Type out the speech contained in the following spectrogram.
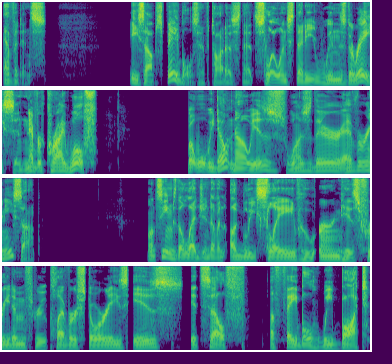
evidence. Aesop's fables have taught us that slow and steady wins the race and never cry wolf. But what we don't know is was there ever an Aesop? Well, it seems the legend of an ugly slave who earned his freedom through clever stories is itself a fable we bought.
